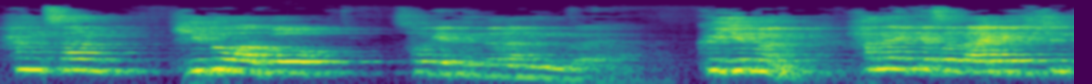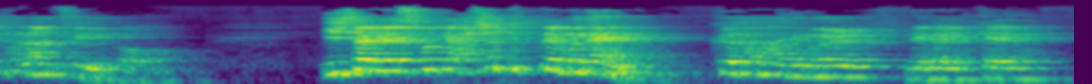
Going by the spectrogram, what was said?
항상 기도하고 서게 된다는 거예요. 그 이유는 하나님께서 나에게 주신 달란트이고 이 자리에 서게 하셨기 때문에 그 하나님을 내가 이렇게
